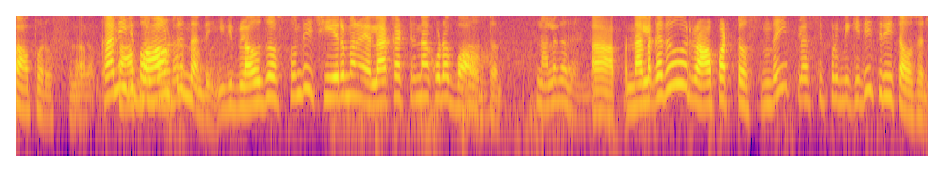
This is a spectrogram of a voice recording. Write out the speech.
కాపర్ వస్తుంది. కానీ ఇది బాగుంటుందండి. ఇది బ్లౌజ్ వస్తుంది చీర మనం ఎలా కట్టినా కూడా బాగుంటుంది. నలగదండి. నలగదు రా పట్టు వస్తుంది. ప్లస్ ఇప్పుడు మీకు ఇది three thousand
